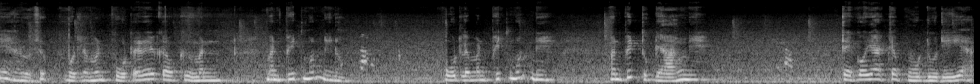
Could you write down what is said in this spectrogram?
ม่รู้สึกปวดแล้วมันปวดอะไรก็คือมันมันพิษมดนี่เนาะปวดแล้วมันพิษมดนี่มันพิษทุกอย่างนี่แต่ก็อยากจะพูดดูดีอะ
